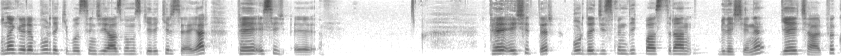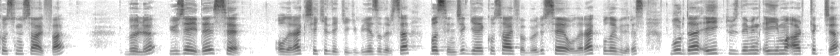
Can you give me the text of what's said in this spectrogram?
Buna göre buradaki basıncı yazmamız gerekirse eğer P esi, e, P eşittir. Burada cismin dik bastıran bileşeni G çarpı kosinüs alfa bölü yüzeyde S olarak şekildeki gibi yazılırsa basıncı G kos alfa bölü S olarak bulabiliriz. Burada eğik düzlemin eğimi arttıkça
